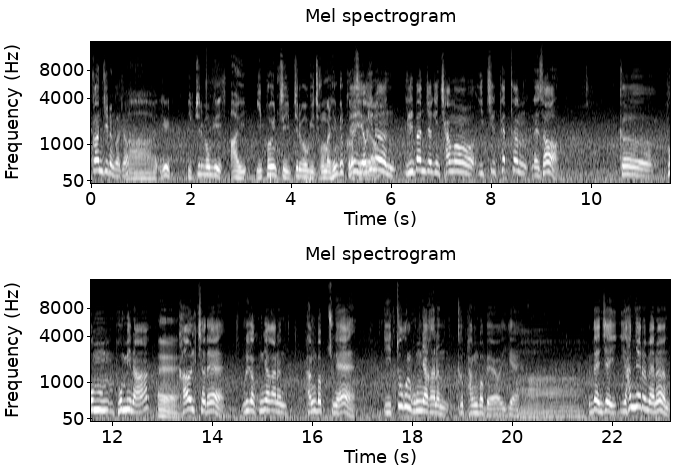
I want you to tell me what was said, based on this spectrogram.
건지는 거죠. 아, 이 입질 보기, 아, 이, 이 포인트 입질 보기 정말 힘들 것 예, 같은데요. 여기는 일반적인 장어 입질 패턴에서 그 봄, 봄이나 예, 가을철에 우리가 공략하는 방법 중에 이 뚝을 공략하는 그 방법이에요, 이게. 아, 근데 이제 이 한여름에는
